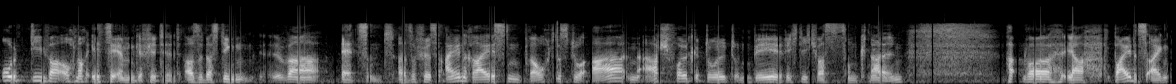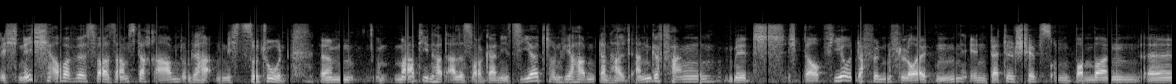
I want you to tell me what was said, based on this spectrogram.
und die war auch noch ECM gefittet. Also das Ding war ätzend. Also fürs Einreißen brauchtest du A, einen Arsch voll Geduld und B, richtig was zum Knallen hatten wir ja beides eigentlich nicht, aber es war Samstagabend und wir hatten nichts zu tun. Ähm, Martin hat alles organisiert und wir haben dann halt angefangen mit, ich glaube, vier oder fünf Leuten in Battleships und Bombern äh,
